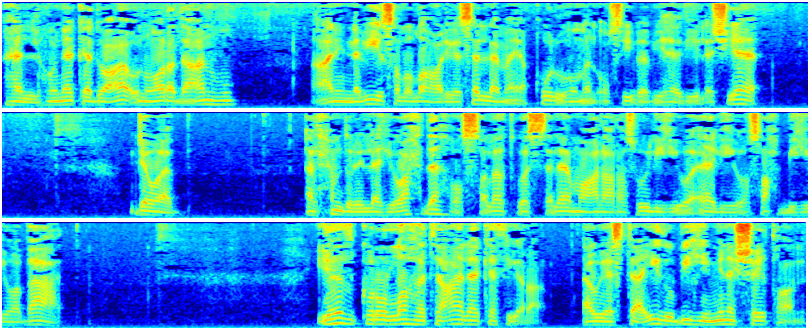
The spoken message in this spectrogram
هل هناك دعاء ورد عنه؟ عن النبي صلى الله عليه وسلم يقوله من أصيب بهذه الأشياء جواب. الحمد لله وحده والصلاة والسلام على رسوله وآله وصحبه وبعد. يذكر الله تعالى كثيرا أو يستعيذ به من الشيطان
